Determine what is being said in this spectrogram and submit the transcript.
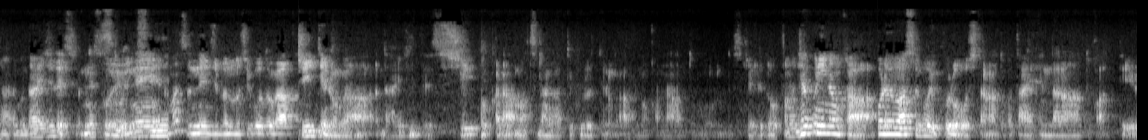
あでも大事ですよね、そういうね。ね。まずね、自分の仕事が欲しいっていうのが大事ですし、そこからまあつながってくるっていうのがあるのかなと思うんですけれど、逆になんか、これはすごい苦労したなとか大変だなとかっていう、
